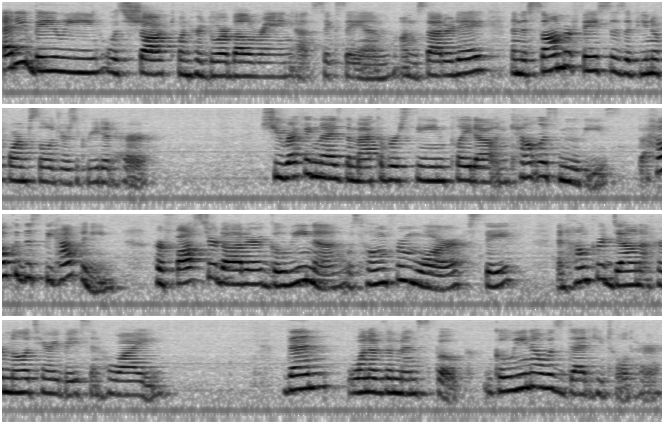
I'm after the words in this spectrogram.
Eddie Bailey was shocked when her doorbell rang at 6 a.m. on Saturday, and the somber faces of uniformed soldiers greeted her. She recognized the macabre scene played out in countless movies. But how could this be happening? Her foster daughter, Galina, was home from war, safe, and hunkered down at her military base in Hawaii. Then one of the men spoke. Galina was dead, he told her.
